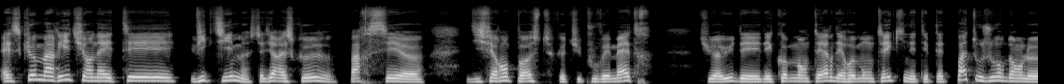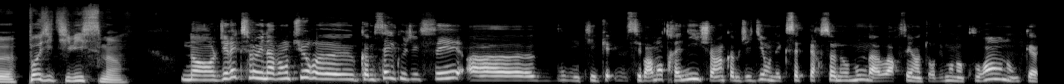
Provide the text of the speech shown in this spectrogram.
Est-ce que Marie, tu en as été victime? C'est-à-dire, est-ce que par ces euh, différents posts que tu pouvais mettre, tu as eu des, des commentaires, des remontées qui n'étaient peut-être pas toujours dans le positivisme? Non, je dirais que sur une aventure euh, comme celle que j'ai fait, euh, c'est vraiment très niche. Hein, comme j'ai dit, on n'est que sept personnes au monde à avoir fait un tour du monde en courant, donc euh,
